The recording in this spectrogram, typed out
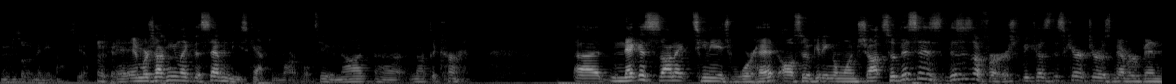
Yep. I'm sorry. Minnie Mouse, yeah. Okay. And- And we're talking like the '70s Captain Marvel too, not uh, not the current. Uh, Negasonic Teenage Warhead also getting a one shot. So this is this is a first because this character has never been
